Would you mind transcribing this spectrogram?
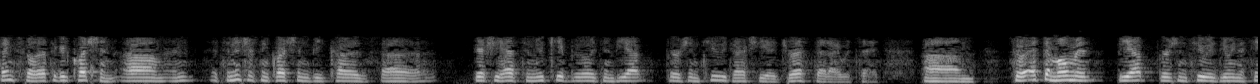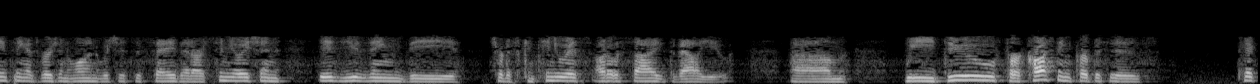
Thanks, Phil. That's a good question. Um, and it's an interesting question because uh, we actually have some new capabilities in BEopt version 2 to actually address that, I would say. Um, so at the moment, BEopt version 2 is doing the same thing as version 1, which is to say that our simulation is using the sort of continuous auto-sized value. Um, we do, for costing purposes, pick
